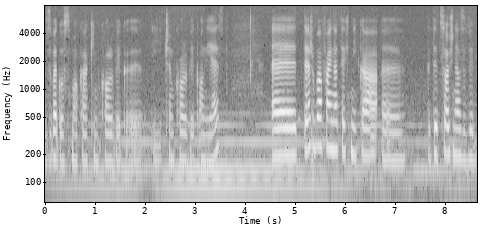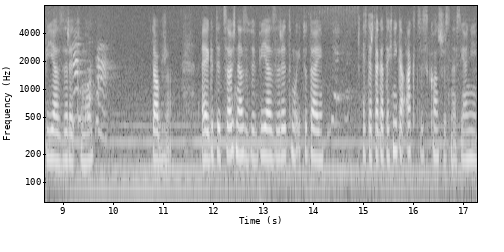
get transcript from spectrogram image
złego smoka kimkolwiek y, i czymkolwiek on jest. E, też była fajna technika, e, gdy coś nas wybija z rytmu. Dobrze. E, Gdy coś nas wybija z rytmu i tutaj jest też taka technika Access Consciousness i oni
